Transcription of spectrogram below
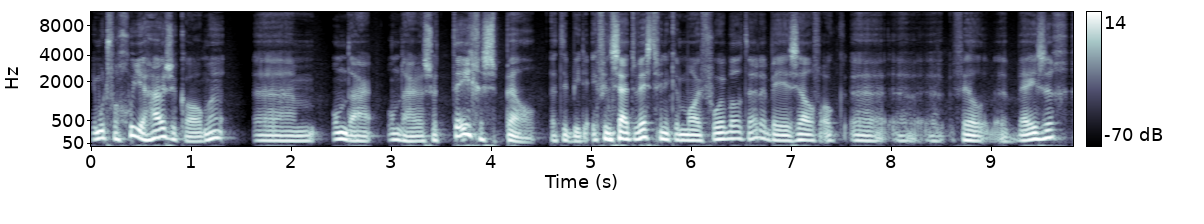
Je moet van goede huizen komen um, om, daar, om daar een soort tegenspel te bieden. Ik vind Zuidwest vind ik een mooi voorbeeld. Hè. Daar ben je zelf ook uh, uh, veel bezig.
